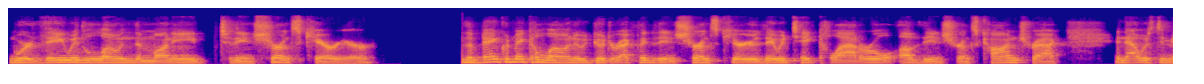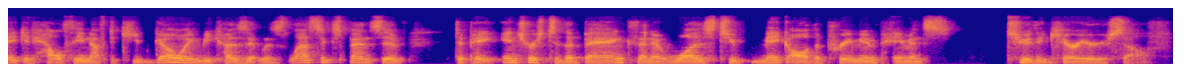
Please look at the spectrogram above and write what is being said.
where they would loan the money to the insurance carrier the bank would make a loan, it would go directly to the insurance carrier. They would take collateral of the insurance contract. And that was to make it healthy enough to keep going because it was less expensive to pay interest to the bank than it was to make all the premium payments to the carrier yourself.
